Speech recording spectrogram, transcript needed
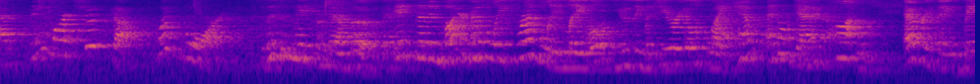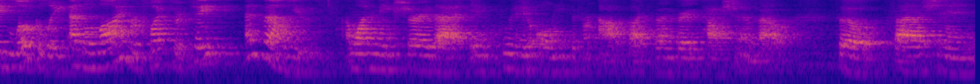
and C. Marchuska was born. So this is made from bamboo. It's an environmentally friendly label using materials like hemp and organic cotton. Everything's made locally and the line reflects her tastes and values. I want to make sure that it included all these different aspects that I'm very passionate about. So, fashion,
